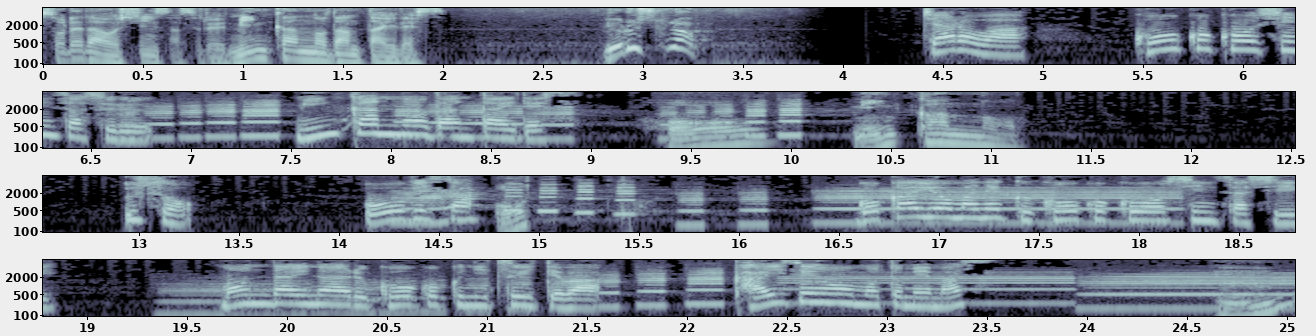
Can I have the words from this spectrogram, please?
それらを審査する民間の団体です。よろしくな。ジャロは広告を審査する民間の団体です。ほう民間の。嘘。大げさ。お？っ誤解を招く広告を審査し問題のある広告については改善を求めます。ん？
